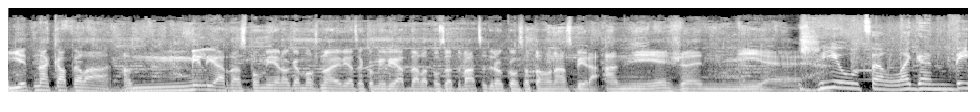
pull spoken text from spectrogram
jedna kapela a miliarda spomienok a možno aj viac ako miliarda, lebo za 20 rokov sa toho nazbiera. A nie, že nie. Žijúce legendy.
